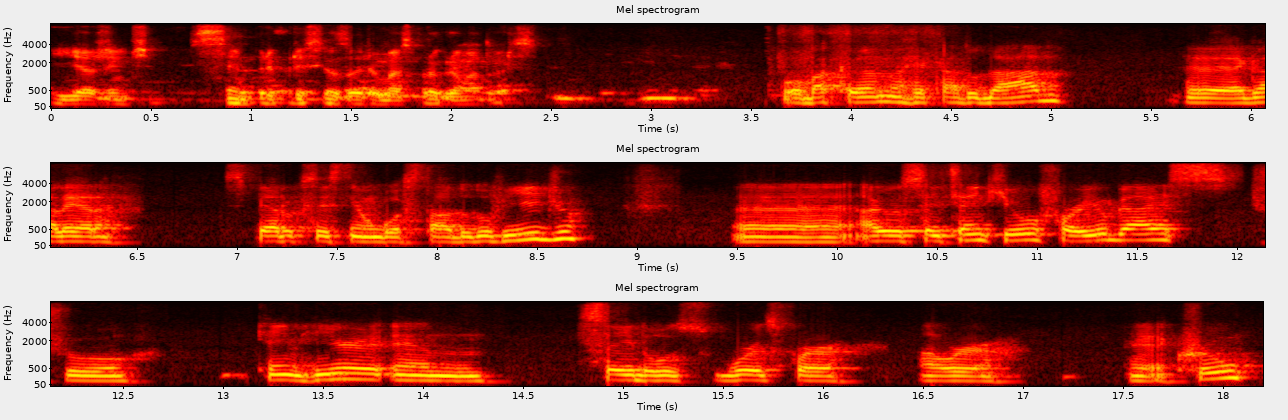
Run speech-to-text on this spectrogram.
E a gente sempre precisa de mais programadores. Pô, bacana, recado dado. É, galera, espero que vocês tenham gostado do vídeo. Uh, I will say thank you for you guys who came here and say those words for our uh, crew.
